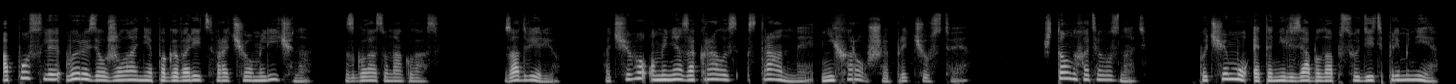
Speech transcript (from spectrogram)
а после выразил желание поговорить с врачом лично, с глазу на глаз. За дверью, отчего у меня закралось странное, нехорошее предчувствие. Что он хотел узнать? Почему это нельзя было обсудить при мне?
